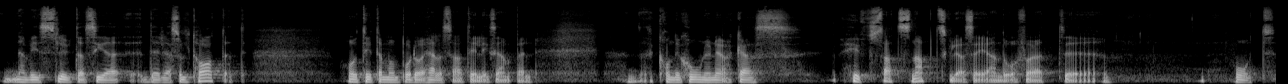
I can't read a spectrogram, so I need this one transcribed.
när vi slutar se det resultatet. Och tittar man på då hälsa till exempel. Konditionen ökas hyfsat snabbt skulle jag säga ändå för att eh, mot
